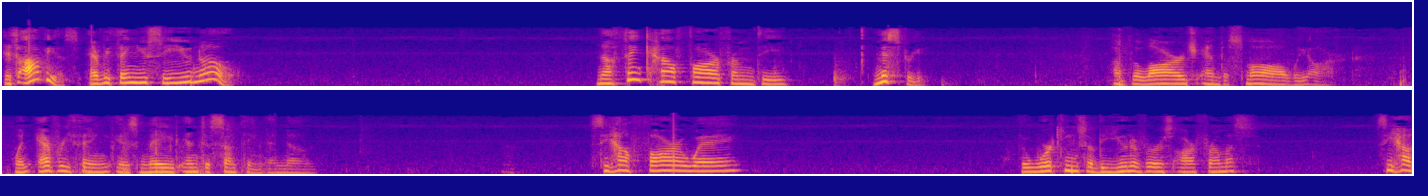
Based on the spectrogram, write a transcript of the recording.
It's obvious. Everything you see, you know. Now think how far from the mystery of the large and the small we are when everything is made into something and known. See how far away the workings of the universe are from us? See how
